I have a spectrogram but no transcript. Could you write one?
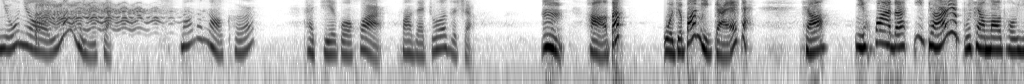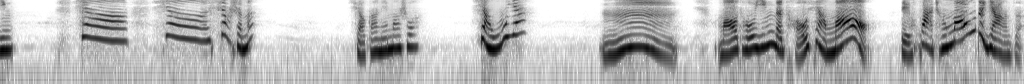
牛牛愣了一下，挠挠脑壳，他接过画放在桌子上。嗯，好吧，我就帮你改改。瞧，你画的一点儿也不像猫头鹰，像像像什么？小刚连忙说：“像乌鸦。”嗯，猫头鹰的头像猫，得画成猫的样子。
